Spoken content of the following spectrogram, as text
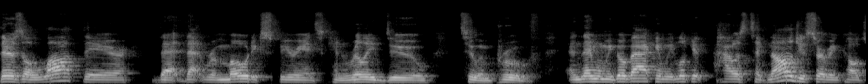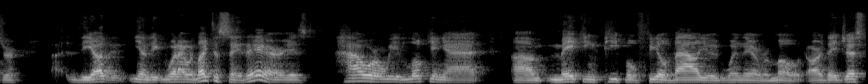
there's a lot there that that remote experience can really do to improve. And then when we go back and we look at how is technology serving culture, the other, you know, the, what I would like to say there is how are we looking at um, making people feel valued when they're remote? Are they just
